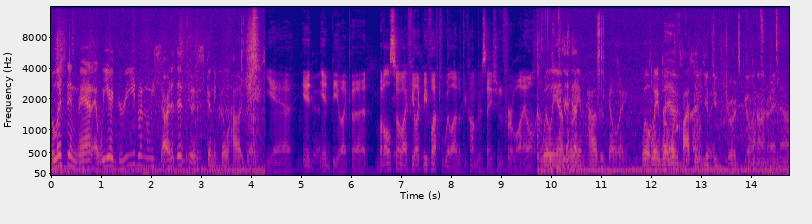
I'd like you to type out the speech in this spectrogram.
Listen, man, we agreed when we started this. It was just gonna go how it goes. yeah, it it'd be like that. But also, I feel like we've left Will out of the conversation for a while. William, William, how's it going? Will, wait, Will, I what class I are have you YouTube doing? shorts going on right now.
